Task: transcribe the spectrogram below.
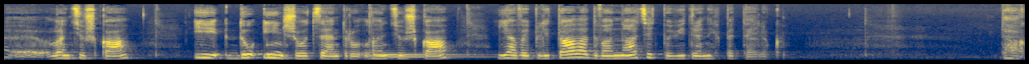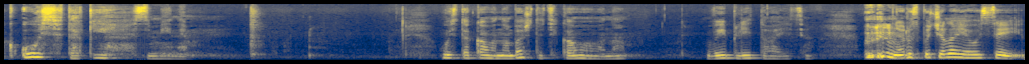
е, ланцюжка і до іншого центру ланцюжка я виплітала 12 повітряних петельок. Так, ось такі зміни. Ось така вона, бачите, цікава вона виплітається. Розпочала я ось цей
